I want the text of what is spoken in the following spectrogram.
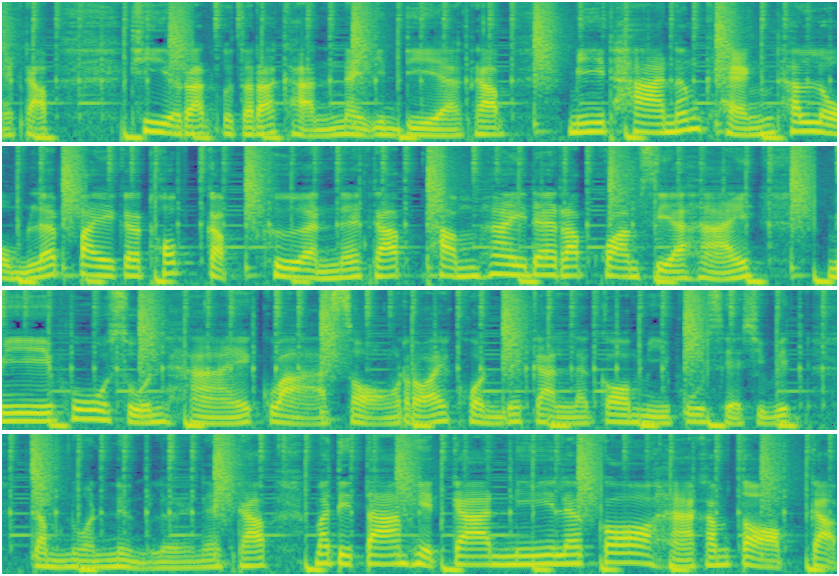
นะครับ ที่รัฐอุตรขันในอินเดียครับ มีทานน้ำแข็งถล่มและไปกระทบกับเขื่อนนะครับทำให้ได้รับความเสียหาย มีผู้สูญหายกว่า 200 คนด้วยกัน แล้วก็มีผู้เสียชีวิตจำนวนหนึ่งเลยนะครับ มาติดตามเหตุการณ์นี้แล้วก็หาคำตอบกับ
